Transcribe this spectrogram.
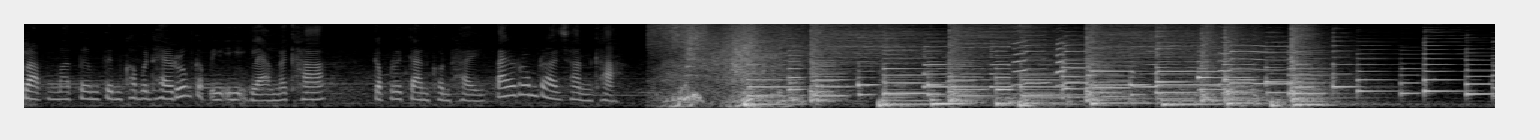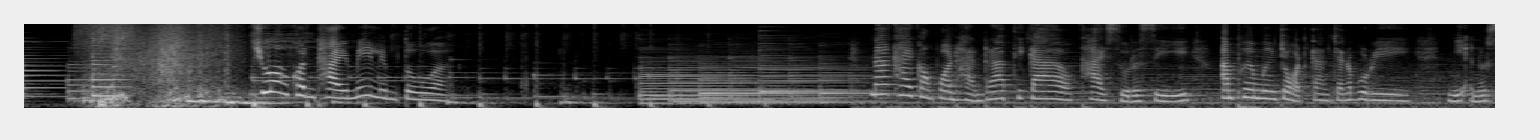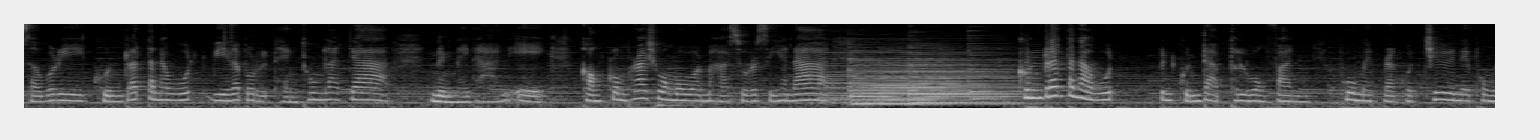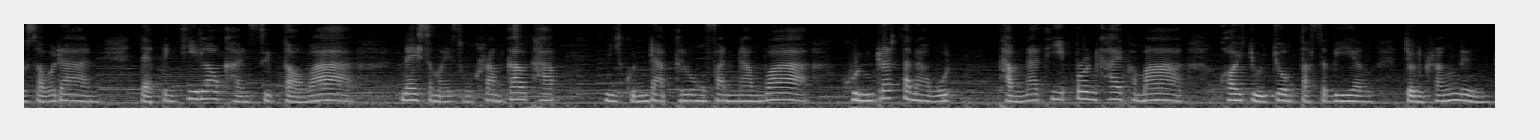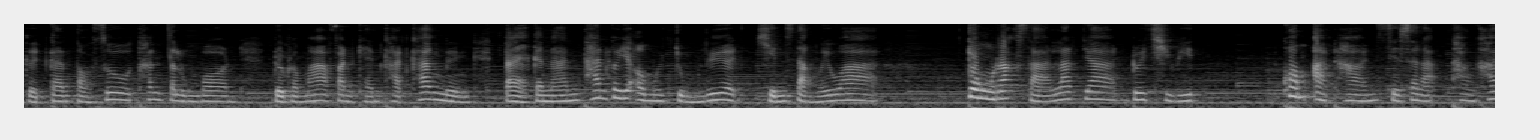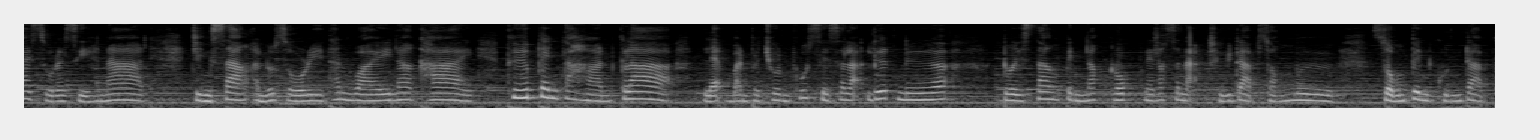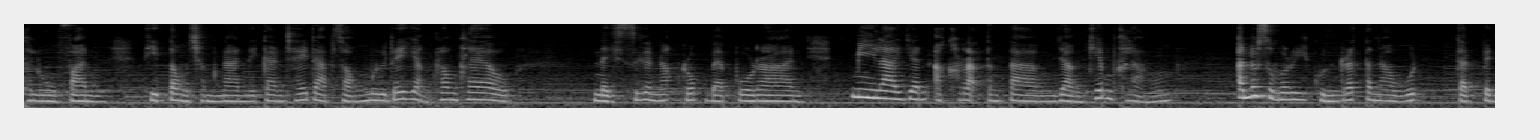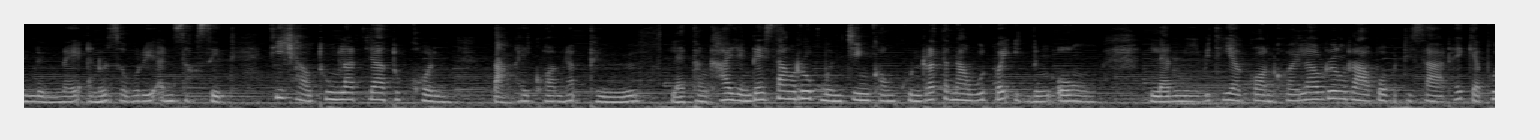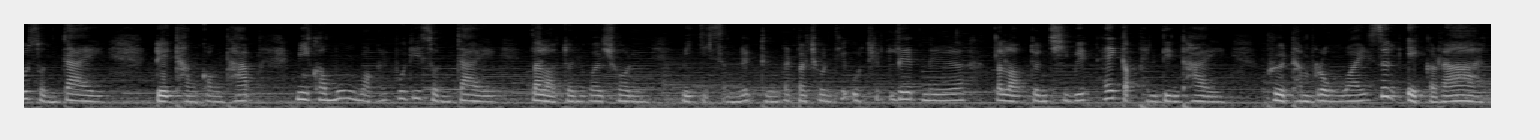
กลับมาเติมเต็มความเป็นไทยร่วมกับอีอีกแล้วนะคะ กับรายการคนไทยใต้ร่มราชันค่ะ ช่วงคนไทยไม่ลืมตัวาค่ายกองพลฐานราบที่ 9 ค่ายสุรศรีอำเภอเมืองจังหวัดกาญจนบุรี มีอนุสาวรีย์ขุนรัตนวุฒิวีรบุรุษแห่งทุ่งลาดย่าหนึ่งในฐานเอก ของกรมพระราชวังบวรมหาสุรศรีหนาถคุณรัตนวุฒิเป็นขุนดาบทะลวงฟัน ผู้ไม่ปรากฏชื่อในพงศาวดารแต่เป็นที่เล่าขานสืบต่อว่า ในสมัยสงครามเก้าทัพ มีขุนดาบทะลวงฟันนามว่าขุนรัตนวุฒิ ทำหน้าที่ปล้นค่ายพม่า คอยจู่โจมตัดเสบียง จนครั้งหนึ่งเกิดการต่อสู้ท่านตะลุมบอลโดยพม่าฟันแขนขาดข้างหนึ่ง แต่กันนั้นท่านก็ยังเอามือจุ่มเลือด เขียนสั่งไว้ว่า จงรักษาลาดญาติด้วยชีวิตความอาจหารเสียสละทางค่ายสุรศรีหนาถจึงสร้างอนุสาวรีย์ท่านไว้หน้าค่าย ถือเป็นทหารกล้า และบรรพชนผู้เสียสละเลือดเนื้อ โดยสร้างเป็นนักรบในลักษณะถือดาบสองมือ สมเป็นขุนดาบทะลวงฟัน ที่ต้องชำนาญในการใช้ดาบสองมือได้อย่างคล่องแคล่ว ในเสื้อนักรบแบบโบราณ มีลายยันอักขระต่างๆ อย่างเข้มขลัง อนุสาวรีย์ขุนรัตนาวุฒิ จัดเป็นหนึ่งในอนุสาวรีย์อันศักดิ์สิทธิ์ที่ชาวทุ่งลาดย่าทุกคนต่างให้ความนับถือ และทางค่ายยังได้สร้างรูปเหมือนจริงของขุนรัตนาวุฒิไว้อีกหนึ่งองค์ และมีวิทยากรคอยเล่าเรื่องราวประวัติศาสตร์ให้แก่ผู้สนใจ โดยทางกองทัพมีความมุ่งหวังให้ผู้ที่สนใจ ตลอดจนเยาวชน มีจิตสำนึกถึงบรรพชนที่อุทิศเลือดเนื้อ ตลอดจนชีวิตให้กับแผ่นดินไทยเพื่อทำรงไว้ซึ่งเอกราช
